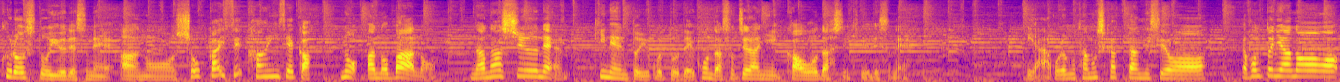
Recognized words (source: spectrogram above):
クロスというですねあの紹介制会員制かのあのバーの7周年記念ということで今度はそちらに顔を出してきてですね。いやこれも楽しかったんですよ。本当にあの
